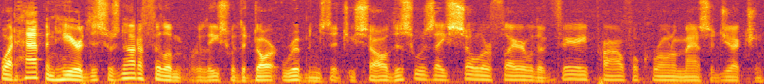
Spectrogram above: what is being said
what happened here, this was not a filament release with the dark ribbons that you saw. This was a solar flare with a very powerful corona mass ejection.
